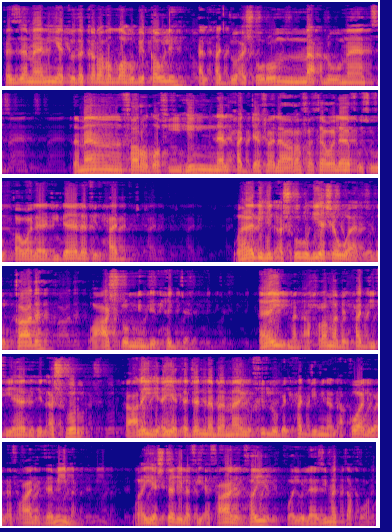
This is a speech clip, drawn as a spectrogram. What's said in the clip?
فالزمانية ذكرها الله بقوله الحج أشهر معلومات فمن فرض فيهن الحج فلا رفث ولا فسوق ولا جدال في الحج. وهذه الأشهر هي شوال وذو القعدة وعشر من ذي الحجة. أي من أحرم بالحج في هذه الأشهر فعليه أن يتجنب ما يخل بالحج من الأقوال والأفعال الذميمة وأن يشتغل في أفعال الخير ويلازم التقوى.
